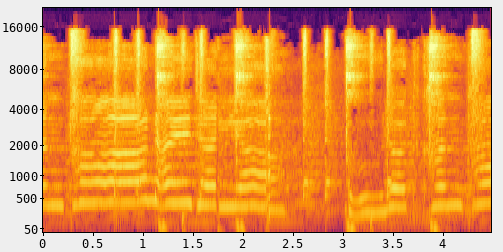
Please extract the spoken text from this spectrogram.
খান্থা নাই জারিয়া দৌলত খান্থা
